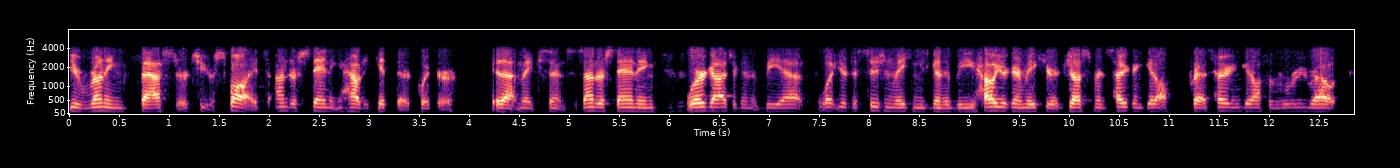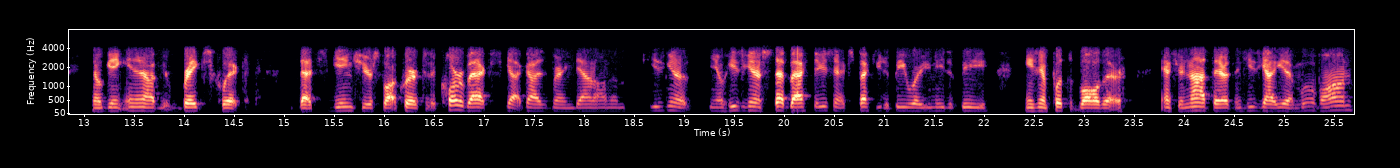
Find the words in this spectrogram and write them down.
you're running faster to your spot. It's understanding how to get there quicker if that makes sense. It's understanding mm-hmm. where guys are going to be at, what your decision making is going to be, how you're going to make your adjustments, how you're going to get off the press, how you're going to get off of a reroute, you know, getting in and out of your breaks quick. That's getting to your spot quicker. Because the quarterback's got guys bearing down on him. He's gonna, you know, he's gonna step back there. He's gonna expect you to be where you need to be. He's gonna put the ball there. And if you're not there, then he's got to either move on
